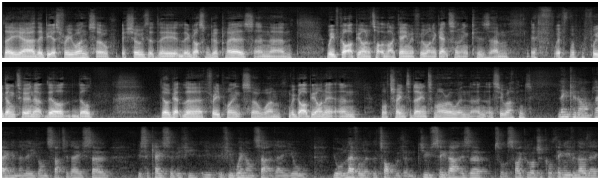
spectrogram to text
they uh, they beat us three one. So it shows that they they've got some good players and. Um, we've got to be on the top of our game if we want to get something. Because um, if, if if we don't turn up, they'll they'll they'll get the three points. So um, we've got to be on it, and we'll train today and tomorrow and, and, and, see what happens. Lincoln aren't playing in the league on Saturday, so it's a case of if you if you win on Saturday, you'll you'll level at the top with them. Do you see that as a sort of psychological thing, even though they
